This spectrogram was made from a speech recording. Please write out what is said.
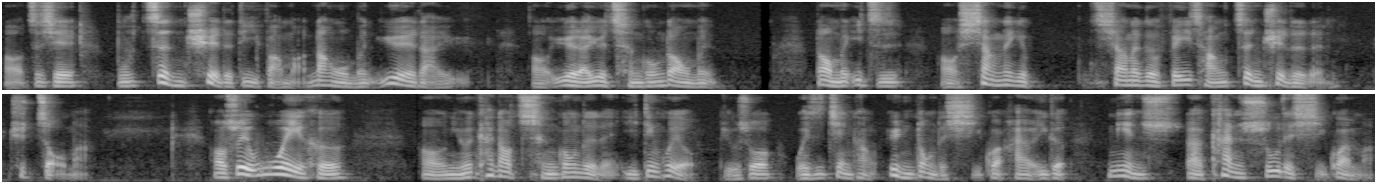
哦这些不正确的地方嘛，让我们越来哦越来越成功，让我们让我们一直哦向那个向那个非常正确的人去走嘛。哦，所以为何哦你会看到成功的人一定会有，比如说维持健康、运动的习惯，还有一个念书呃看书的习惯嘛？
